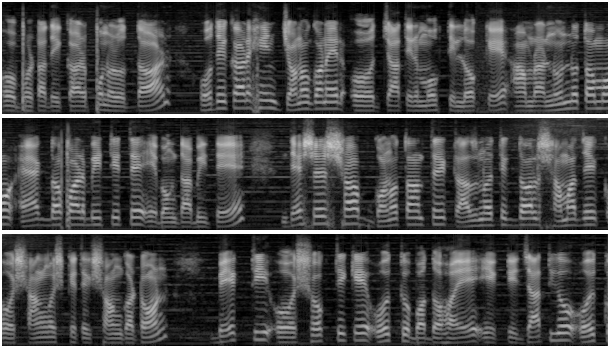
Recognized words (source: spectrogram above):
ও ভোটাধিকার পুনরুদ্ধার অধিকারহীন জনগণের ও জাতির মুক্তির লক্ষ্যে আমরা ন্যূনতম এক দফার ভিত্তিতে এবং দাবিতে দেশের সব গণতান্ত্রিক রাজনৈতিক দল, সামাজিক ও সাংস্কৃতিক সংগঠন, ব্যক্তি ও শক্তিকে ঐক্যবদ্ধ হয়ে একটি জাতীয় ঐক্য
